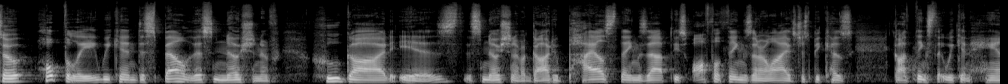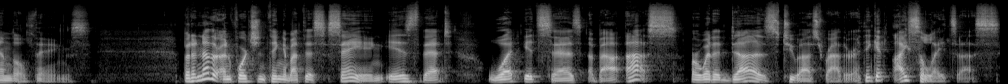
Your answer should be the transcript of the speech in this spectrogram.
So hopefully we can dispel this notion of who God is, this notion of a God who piles things up, these awful things in our lives, just because God thinks that we can handle things. But another unfortunate thing about this saying is that what it says about us, or what it does to us, rather, I think it isolates us.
